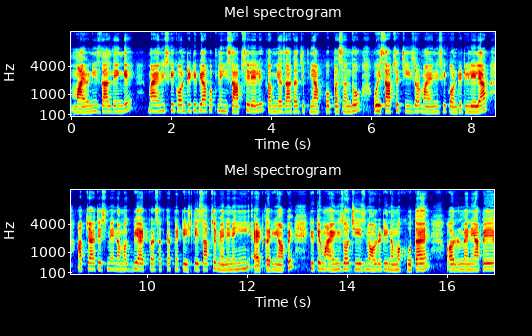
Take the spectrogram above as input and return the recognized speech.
मायोनीज़ डाल देंगे। मायोनीज़ की क्वांटिटी भी आप अपने हिसाब से ले लें। कम या ज़्यादा जितनी आपको पसंद हो, वो हिसाब से चीज़ और मायोनीज़ की क्वांटिटी ले लें आप। आप चाहे तो इसमें नमक भी ऐड कर सकते हैं। अपने टेस्ट के हिसाब से मैंने नहीं ऐड करी यहाँ पे, क्योंकि मायोनीज़ और चीज़ में ऑलरेडी नमक होता है। और मैंने यहाँ पे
